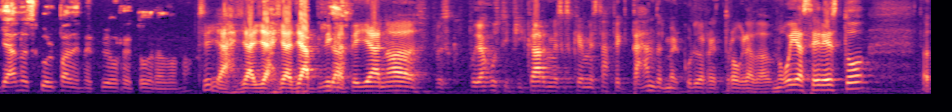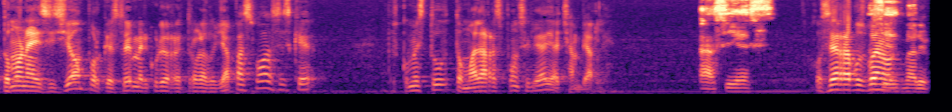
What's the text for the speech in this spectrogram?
ya no es culpa de Mercurio retrógrado, ¿no? Sí, ya, ya, ya, ya, ya, aplícate, ya, no, pues podía justificarme, es que me está afectando el Mercurio retrógrado. No voy a hacer esto a tomar una decisión porque estoy en Mercurio retrógrado. Ya pasó, así es que, pues como es tú, toma la responsabilidad y a chambearle. Así es. José Rabus, bueno,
